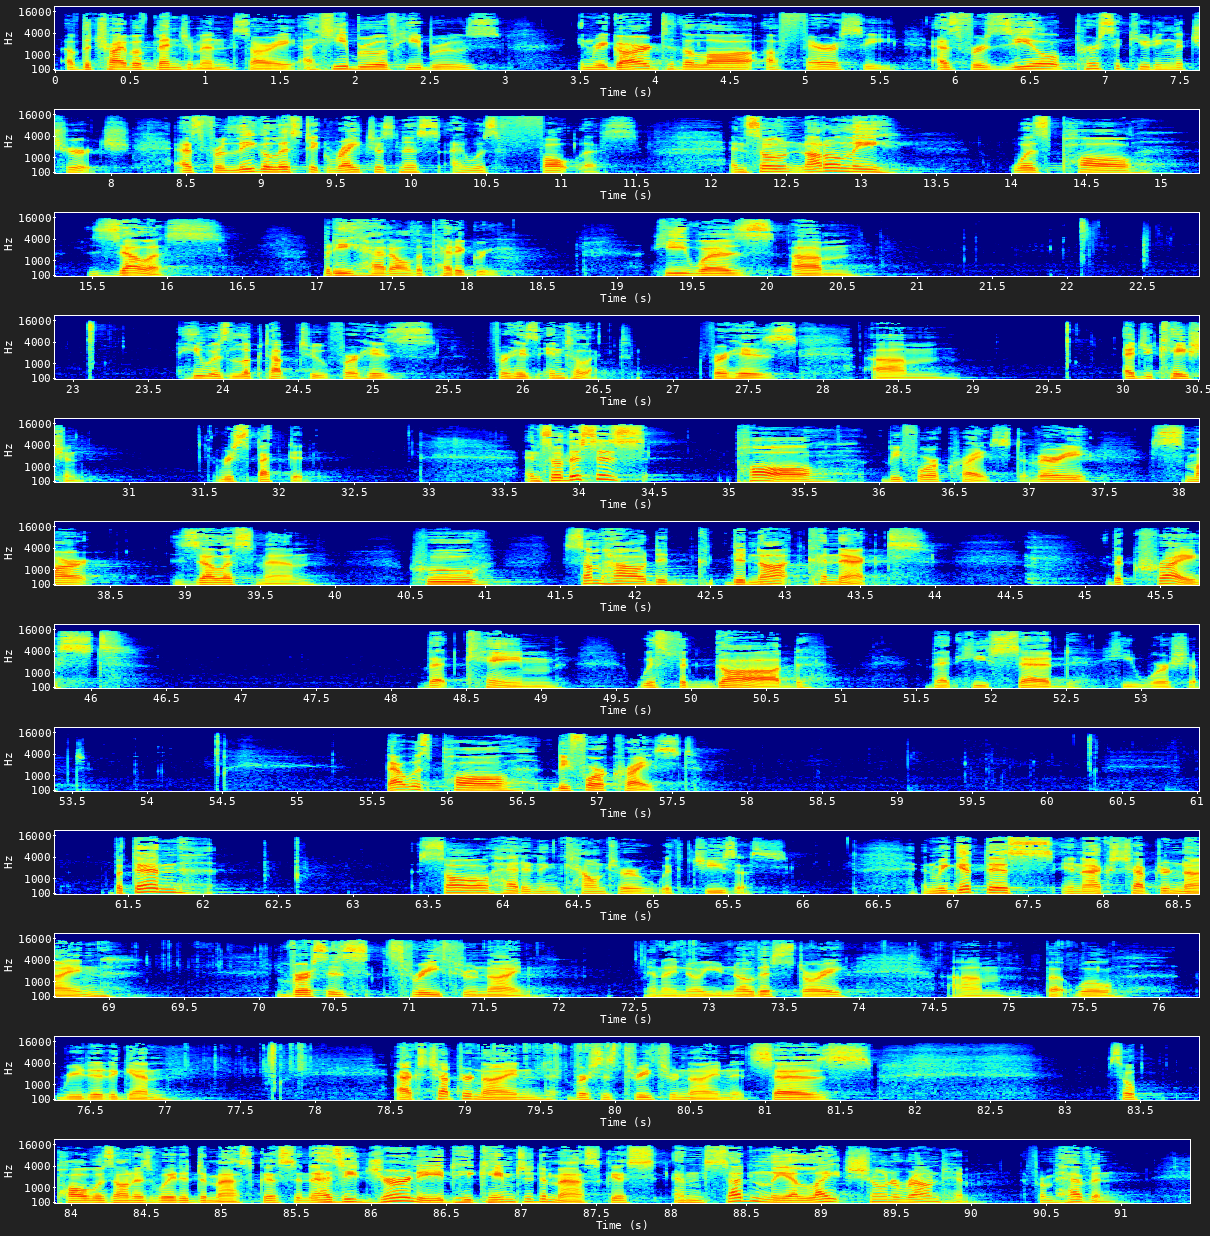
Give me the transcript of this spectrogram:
of the tribe of Benjamin, sorry, a Hebrew of Hebrews, in regard to the law, a Pharisee, as for zeal, persecuting the church, as for legalistic righteousness, I was faultless. And so not only was Paul zealous, but he had all the pedigree. He was, um, he was looked up to for his, for his intellect, for his um, education, respected. And so this is Paul before Christ, a very smart, zealous man who somehow did, did not connect the Christ that came with the God that he said he worshiped. That was Paul before Christ. But then Saul had an encounter with Jesus. And we get this in Acts chapter 9, verses 3 through 9. And I know you know this story, um, but we'll read it again. Acts chapter 9, verses 3 through 9, it says So Paul was on his way to Damascus, and as he journeyed, he came to Damascus, and suddenly a light shone around him from heaven.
